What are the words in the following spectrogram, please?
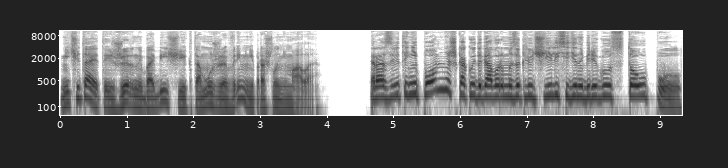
не читая этой жирной бабищи, и к тому же времени прошло немало. Разве ты не помнишь, какой договор мы заключили, сидя на берегу Стоупул?»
